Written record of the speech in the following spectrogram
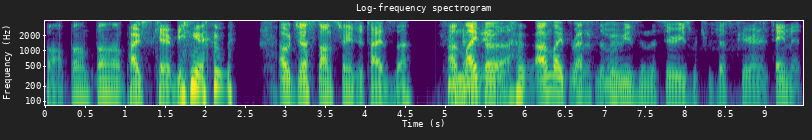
Bum bum bum. Pirates of the Caribbean. oh, just on Stranger Tides though. Unlike the unlike the rest of the movies in the series, which were just pure entertainment,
